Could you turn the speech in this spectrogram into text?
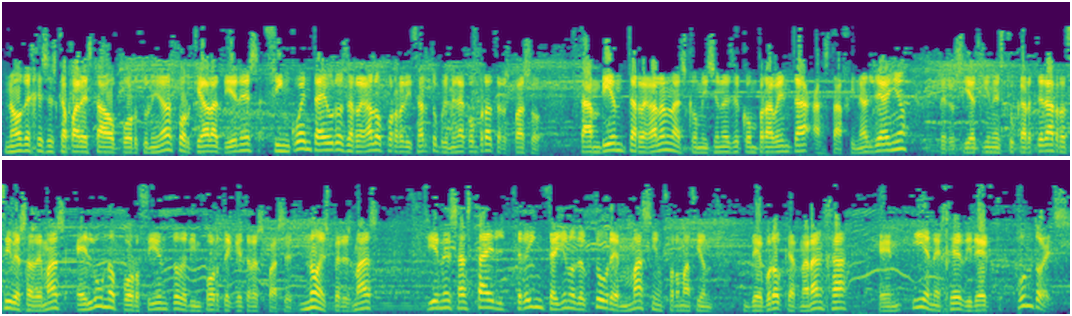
No dejes escapar esta oportunidad porque ahora tienes 50 euros de regalo por realizar tu primera compra o traspaso. También te regalan las comisiones de compra-venta hasta final de año, pero si ya tienes tu cartera recibes además el 1% del importe que traspases. No esperes más, tienes hasta el 31 de octubre más información de Broker Naranja en ingdirect.es.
